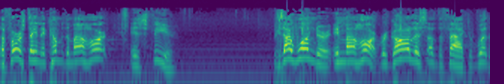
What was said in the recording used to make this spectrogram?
the first thing that comes to my heart is fear. Because I wonder in my heart, regardless of the fact of what,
